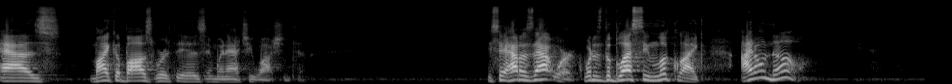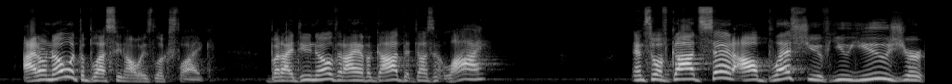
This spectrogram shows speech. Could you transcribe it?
as Micah Bosworth is in Wenatchee, Washington. You say, How does that work? What does the blessing look like? I don't know. I don't know what the blessing always looks like, but I do know that I have a God that doesn't lie. And so, if God said, I'll bless you if you use your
